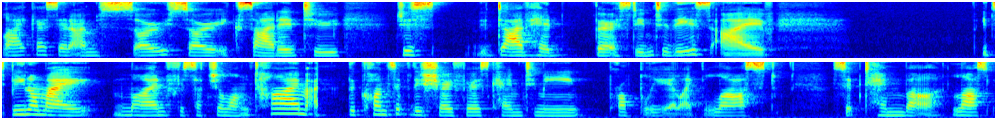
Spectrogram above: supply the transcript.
Like I said, I'm so, so excited to just dive head first into this. I've it's been on my mind for such a long time. The concept of this show first came to me properly like last September, last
